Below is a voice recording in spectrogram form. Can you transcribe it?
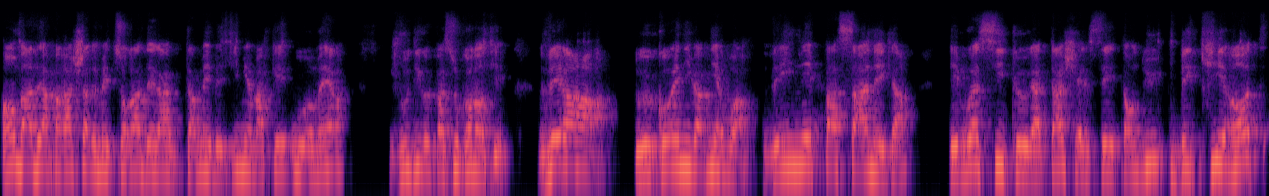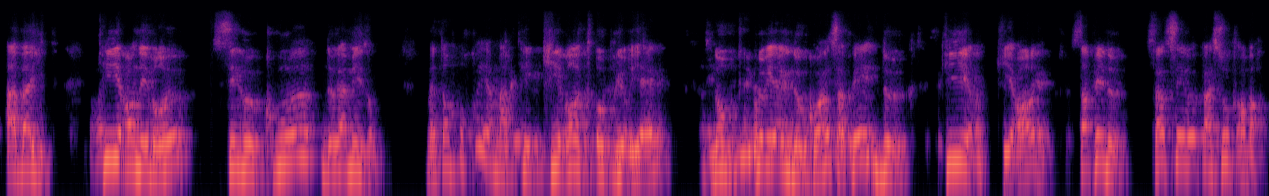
en bas de la paracha de Metzora, de la il y a marqué, ou Omer, je vous dis le pasouk en entier. Verara, le Kohen, il va venir voir. Veine passa anega, et voici que la tâche, elle s'est étendue, Bekirot abaït. Kir en hébreu, c'est le coin de la maison. Maintenant, pourquoi il y a marqué Kirot au pluriel Donc, pluriel de coin, ça fait deux. Kir, Kirot, ça fait deux. Ça, c'est le pasouk en bas.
